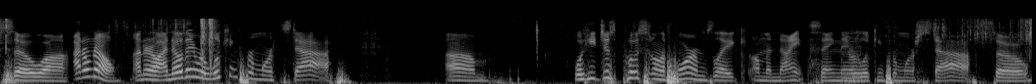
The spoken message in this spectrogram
so uh, i don't know i don't know i know they were looking for more staff um well he just posted on the forums like on the 9th saying they were Mhm. looking for more staff so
